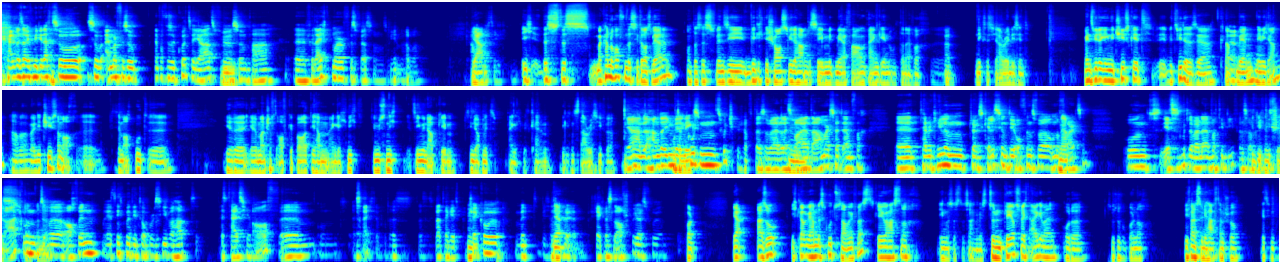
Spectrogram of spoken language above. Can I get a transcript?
teilweise habe ich mir gedacht, so, so einmal für so, einfach für so kurze Yards, für mhm. so ein paar, äh, vielleicht mal fürs First Round spielen, aber ja. Ich, das, das, man kann nur hoffen, dass sie daraus lernen und dass es, wenn sie wirklich die Chance wieder haben, dass sie eben mit mehr Erfahrung reingehen und dann einfach äh, nächstes Jahr ready sind. Wenn es wieder gegen die Chiefs geht, wird es wieder sehr knapp ja. werden, nehme ich an. Aber weil die Chiefs haben auch, äh, die haben auch gut äh, ihre, ihre Mannschaft aufgebaut. Die haben eigentlich nicht, die müssen nicht jetzt irgendwen abgeben. Sind ja auch mit, eigentlich mit keinem wirklichen Star Receiver. Ja, haben, haben da irgendwie unterwegs. einen guten Switch geschafft. Also, weil es mhm. war ja damals halt einfach äh, Terry Hill und Travis Kelsey und die Offense war unaufhaltsam. Ja. Und jetzt ist mittlerweile einfach die Defense auch die Defense stark. und ja. äh, auch wenn man jetzt nicht mehr die Top Receiver hat, es teilt sich auf ähm, und es reicht einfach, dass, dass es weitergeht. Mhm. Pacheco mhm. mit ein bisschen ja. stärkeres Laufspiel als früher. Voll. Ja, also ich glaube, wir haben das gut zusammengefasst. Gregor, hast du noch irgendwas, was du sagen willst? Zu den Playoffs vielleicht allgemein oder zu Super Bowl noch? Wie fandest du die Halftime-Show?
